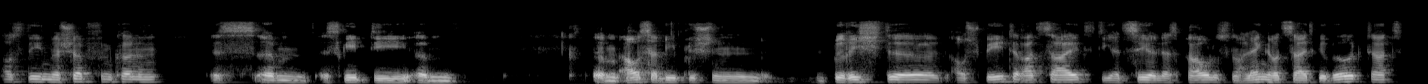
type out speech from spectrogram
aus denen wir schöpfen können. Es, ähm, es gibt die ähm, ähm, außerbiblischen Berichte aus späterer Zeit, die erzählen, dass Paulus noch längere Zeit gewirkt hat,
